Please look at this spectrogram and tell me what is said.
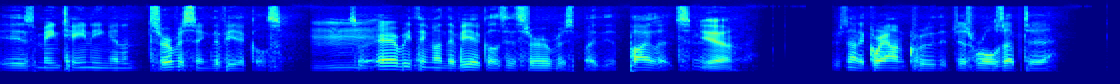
is maintaining and servicing the vehicles. So Mm, everything on the vehicles is serviced by the pilots. yeah. There's not a ground crew that just rolls up to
